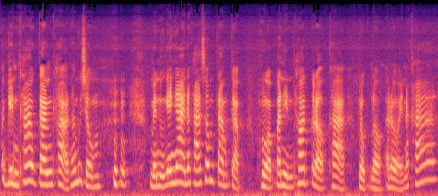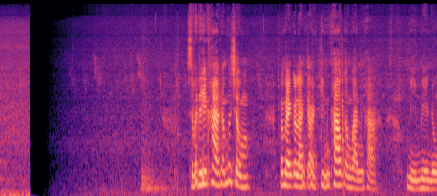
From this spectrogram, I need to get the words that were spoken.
มากินข้าวกันค่ะท่านผู้ชม เมนูง่าย ๆนะคะ ส้มตำกับหัวปลานิลทอดกรอบค่ะกรอบกรอบๆอร่อยนะคะ สวัสดีค่ะท่านผู้ชมป้าแมนกำลังจะกินข้าวกลางวันค่ะ มีเมนู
